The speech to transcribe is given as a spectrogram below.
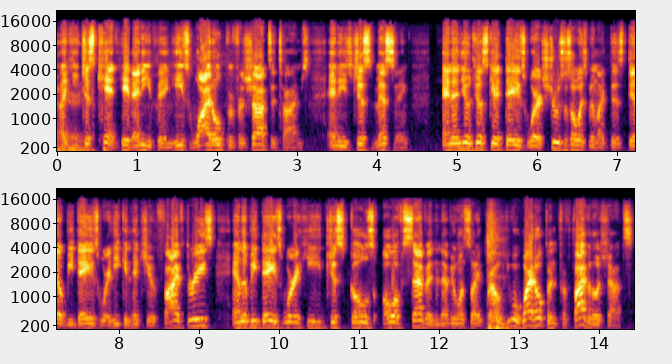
I Like hear he you. just can't hit anything. He's wide open for shots at times, and he's just missing. And then you'll just get days where Strus has always been like this. There'll be days where he can hit you five threes, and there'll be days where he just goes 0 of 7, and everyone's like, bro, you were wide open for five of those shots.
